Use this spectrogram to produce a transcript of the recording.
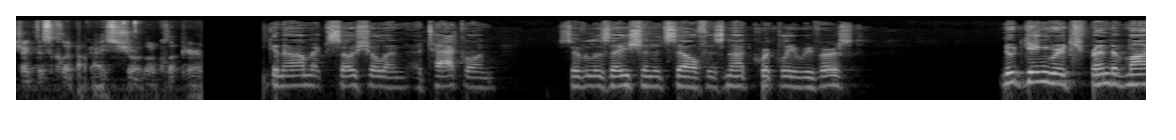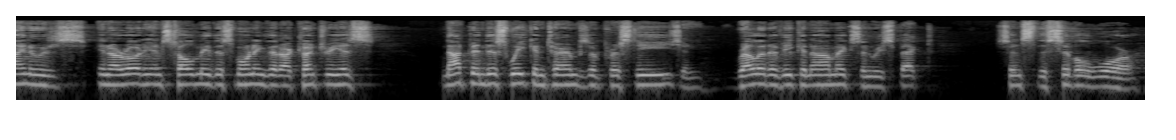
Check this clip out, guys. Short little clip here. Economic, social, and attack on civilization itself is not quickly reversed. Newt Gingrich, friend of mine who's in our audience, told me this morning that our country has not been this weak in terms of prestige and relative economics and respect since the Civil War.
